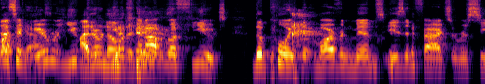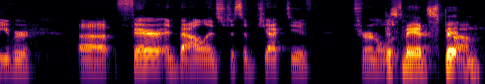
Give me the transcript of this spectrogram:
That's an podcast. irre- you, I don't know you what cannot is. refute the point that Marvin Mims is in fact a receiver. Uh, fair and balanced, just objective journalism. This man there. spitting. Um,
